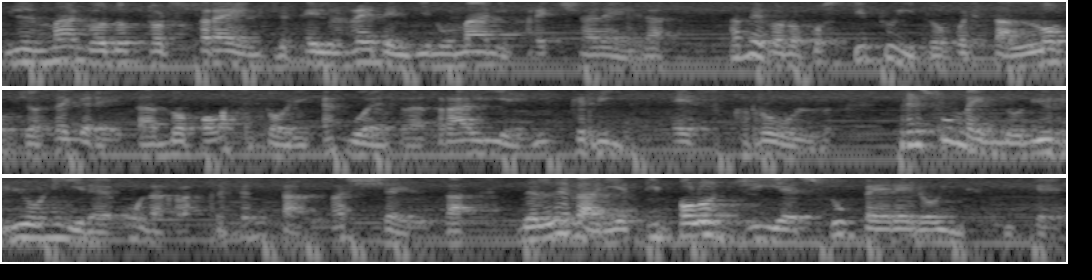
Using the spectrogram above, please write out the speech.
il mago Dottor Strange e il re degli inumani Freccia Nera avevano costituito questa loggia segreta dopo la storica guerra tra alieni Kree e Skrull, presumendo di riunire una rappresentanza scelta delle varie tipologie supereroistiche,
